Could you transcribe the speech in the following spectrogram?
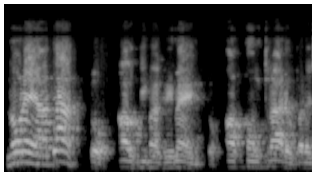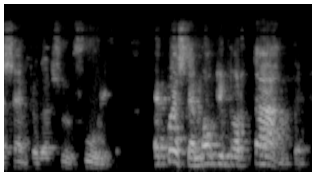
non è adatto al dimagrimento al contrario per esempio del sulfurico. E questo è molto importante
